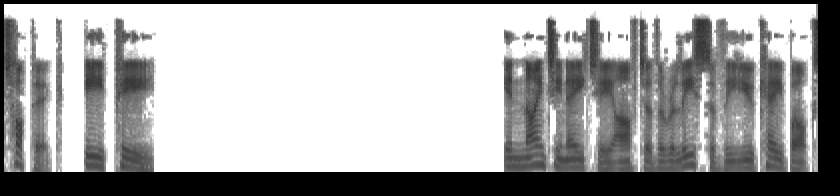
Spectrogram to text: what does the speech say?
Topic EP In 1980 after the release of the UK box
